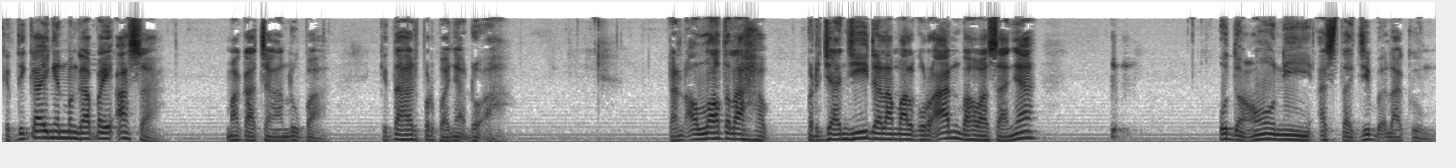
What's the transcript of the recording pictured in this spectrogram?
ketika ingin menggapai asa, maka jangan lupa kita harus perbanyak doa. Dan Allah telah berjanji dalam Al-Qur'an bahwasanya Ud'uni astajib lakum.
